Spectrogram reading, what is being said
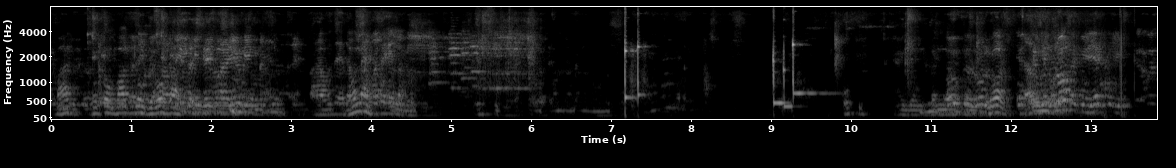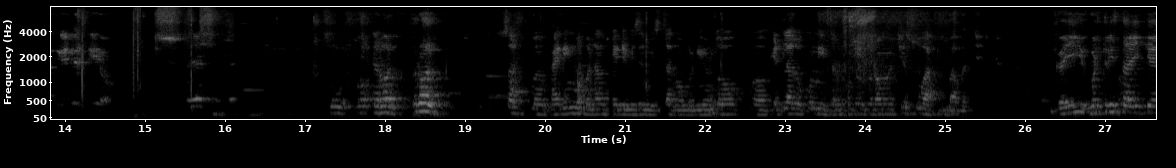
બાદ ફોટો બાદ લઈ જવો બાદ આ બધા રસ્તામાં રહેલા. સર ફાયરિંગનો બનાવ કે ડિવિઝન વિસ્તારમાં બન્યો તો કેટલા લોકોની ધરપકડ કરવામાં આવી છે? શું આખી બાબત છે? ગઈ ઓગણત્રીસ તારીખે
